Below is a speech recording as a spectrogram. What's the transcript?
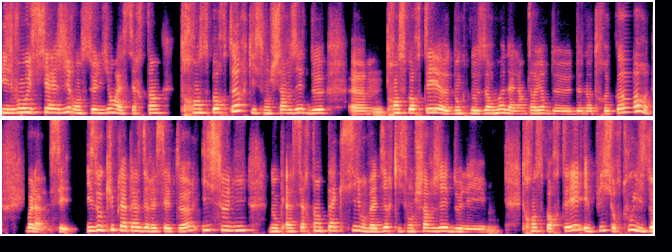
Ils vont aussi agir en se liant à certains transporteurs qui sont chargés de euh, transporter euh, donc nos hormones à l'intérieur de, notre corps. Voilà, c'est ils occupent la place des récepteurs, ils se lient donc à certains taxis, on va dire, qui sont chargés de les transporter, et puis surtout ils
